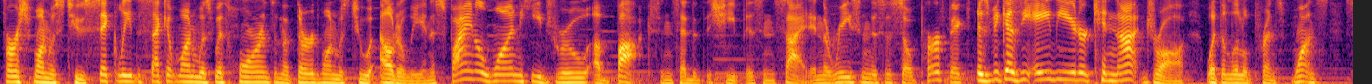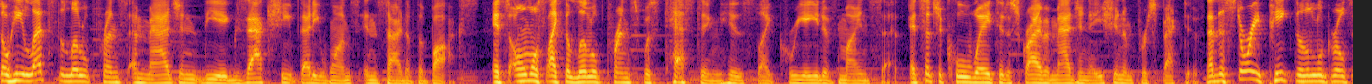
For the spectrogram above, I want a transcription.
First one was too sickly, the second one was with horns, and the third one was too elderly. And his final one, he drew a box and said that the sheep is inside. And the reason this is so perfect is because the aviator cannot draw what the little prince wants, so he lets the little prince imagine the exact sheep that he wants inside of the box. It's almost like the little prince was testing his like creative mindset. It's such a cool way to describe imagination and perspective. Now the story piqued the little girl's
